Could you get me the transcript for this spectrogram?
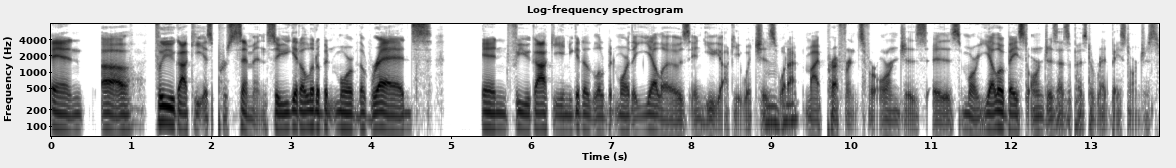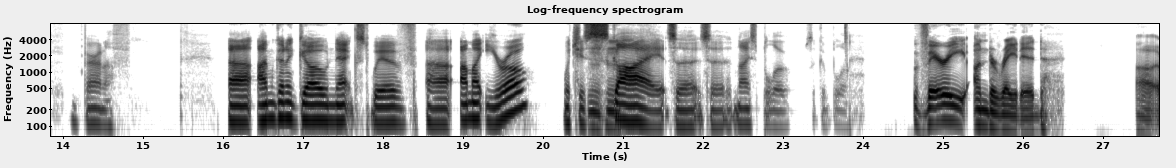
And uh, Fuyugaki is persimmon. So you get a little bit more of the reds in Fuyugaki, and you get a little bit more of the yellows in Yuyaki, which is what I, Mm-hmm. my preference for oranges is more yellow based oranges as opposed to red based oranges. Fair enough. Uh, I'm gonna go next with uh, Amairo, which is Mhm. sky. It's a it's a nice blue. It's a good blue. Very underrated. Uh,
